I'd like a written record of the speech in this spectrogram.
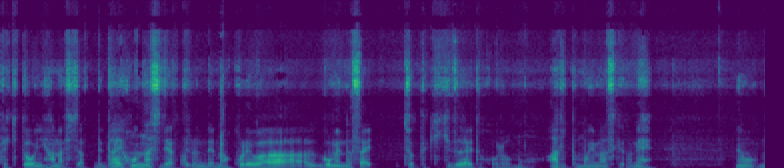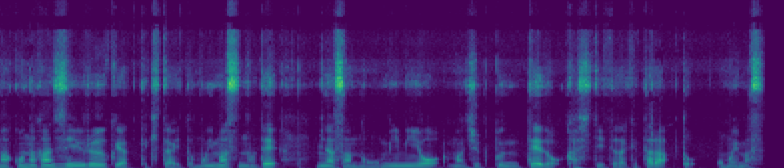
適当に話しちゃって台本なしでやってるんで、まあ、これはごめんなさい。ちょっと聞きづらいところもあると思いますけどね。でもまあこんな感じでゆるーくやっていきたいと思いますので皆さんのお耳を、ま10分程度貸していただけたらと思います。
